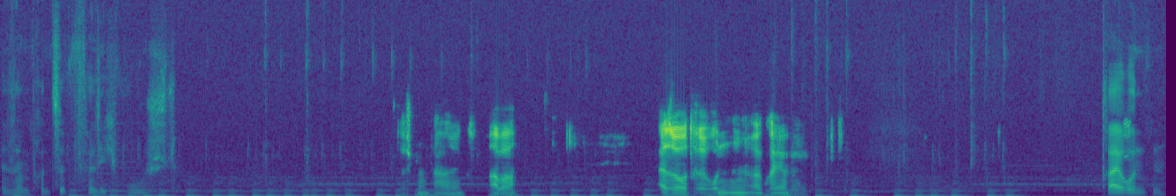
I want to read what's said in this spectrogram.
Ist im Prinzip völlig wurscht. Das stimmt allerdings. Aber. Also, drei Runden, okay. Drei Runden.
